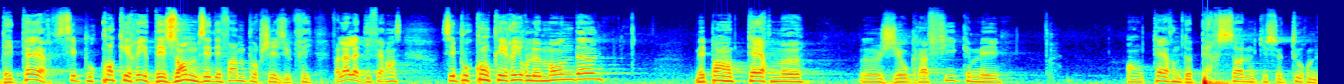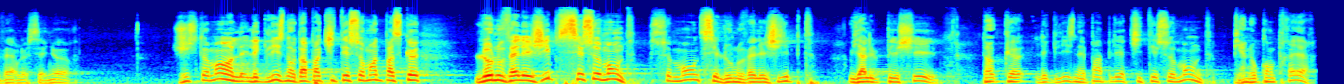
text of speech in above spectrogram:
des terres, c'est pour conquérir des hommes et des femmes pour Jésus-Christ. Voilà la différence. C'est pour conquérir le monde, mais pas en termes euh, géographiques, mais en termes de personnes qui se tournent vers le Seigneur. Justement, l'Église ne doit pas quitter ce monde parce que le Nouvel Égypte, c'est ce monde. Ce monde, c'est le Nouvel Égypte, où il y a le péché. Donc euh, l'Église n'est pas appelée à quitter ce monde, bien au contraire.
